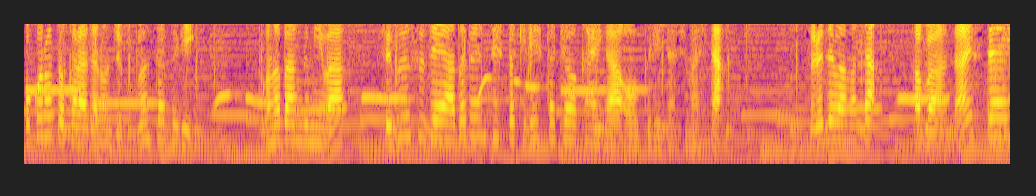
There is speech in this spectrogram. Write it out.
心と体の10分サプリこの番組はセブンス・デー・アドベンチスト・キリスト教会がお送りいたしました。それではまた。Have a nice day!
